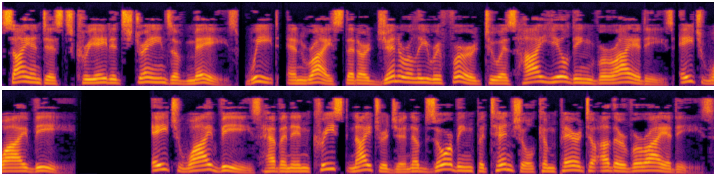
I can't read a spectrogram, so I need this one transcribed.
scientists created strains of maize, wheat, and rice that are generally referred to as high-yielding varieties HYV. HYVs have an increased nitrogen-absorbing potential compared to other varieties.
